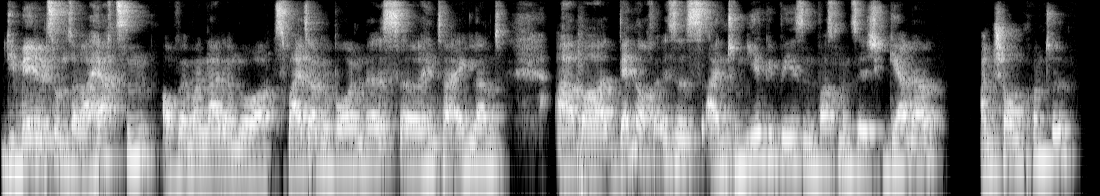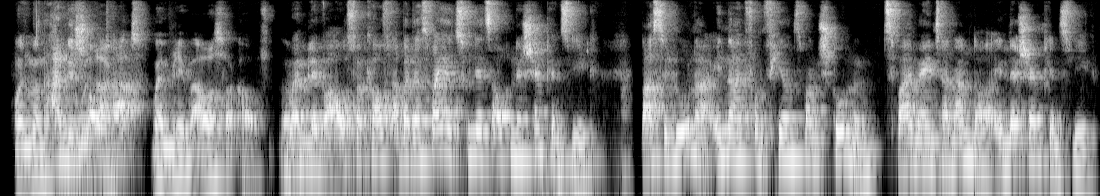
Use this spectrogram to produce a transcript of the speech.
die Mädels unserer Herzen, auch wenn man leider nur Zweiter geworden ist äh, hinter England. Aber dennoch ist es ein Turnier gewesen, was man sich gerne anschauen konnte. Und man angeschaut sagen, hat. Wembley war ausverkauft. Ne? Wembley war ausverkauft, aber das war ja zuletzt auch in der Champions League. Barcelona innerhalb von 24 Stunden, zweimal hintereinander in der Champions League.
